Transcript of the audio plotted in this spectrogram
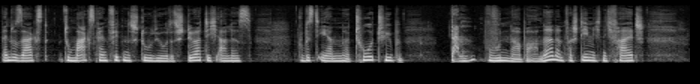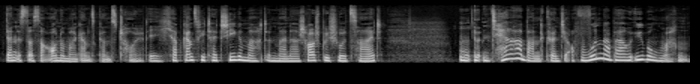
Wenn du sagst, du magst kein Fitnessstudio, das stört dich alles, du bist eher ein Naturtyp, dann wunderbar, ne? Dann versteh mich nicht falsch. Dann ist das auch nochmal ganz, ganz toll. Ich habe ganz viel Tai Chi gemacht in meiner Schauspielschulzeit. Ein Terraband könnt ihr auch wunderbare Übungen machen,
